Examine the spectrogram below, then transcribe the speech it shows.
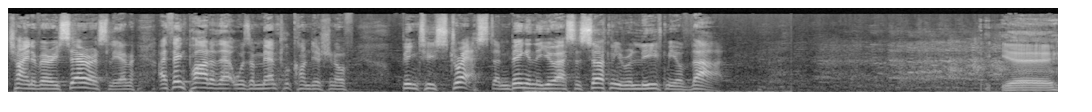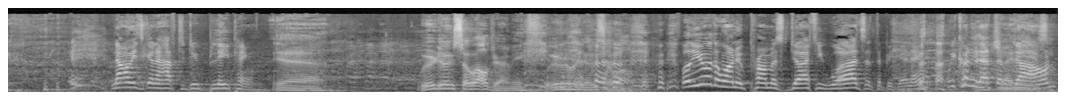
China very seriously. And I think part of that was a mental condition of being too stressed, and being in the US has certainly relieved me of that. Yay. now he's going to have to do bleeping. Yeah. We were doing so well, Jeremy. We were really doing so well. well, you were the one who promised dirty words at the beginning. We couldn't let them down.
